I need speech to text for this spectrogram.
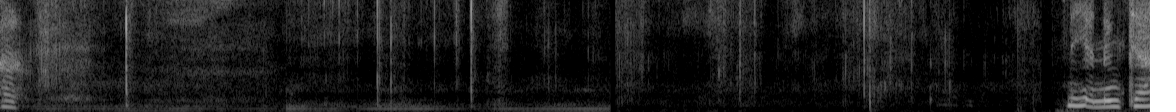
ค่ะนี่อันหนึ่งจ้า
